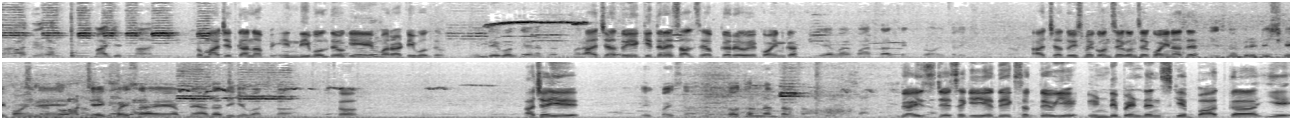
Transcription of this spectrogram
खान। माजिद खान। तो माजिद खान आप हिंदी बोलते हो कि मराठी बोलते हो? हिंदी बोलते हैं ना सर अच्छा तो ये कितने साल से आप कर रहे हो ये कॉइन का? ये मैं पाँच साल से कर रहा हूँ कलेक्शन अच्छा तो इसमें कौन से कौन से कॉइन आते हैं? इसमें ब्रिटिश के कॉइन है एक पैसा है अपने आज़ादी के बाद का। हाँ। अच्छा ये एक पैसा स्वतंत्र नंतर था। गाइज़ जैसे कि ये देख सकते हो ये इंडिपेंडेंस के बाद का ये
